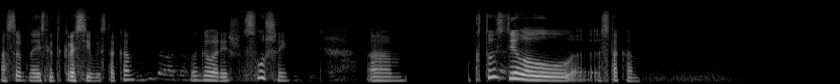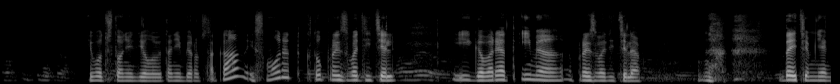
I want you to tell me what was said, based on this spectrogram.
особенно если это красивый стакан. Вы говоришь, слушай, э, кто сделал стакан? И вот что они делают. Они берут стакан и смотрят, кто производитель. И говорят имя производителя. Дайте мне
